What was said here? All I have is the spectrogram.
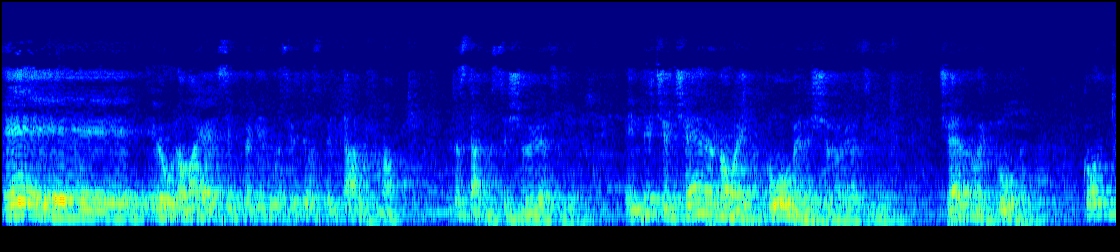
e, e uno magari se, perché uno si vede lo spettacolo ma dove stanno queste scenografie? E invece c'erano e come le scenografie, c'erano e come, con,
